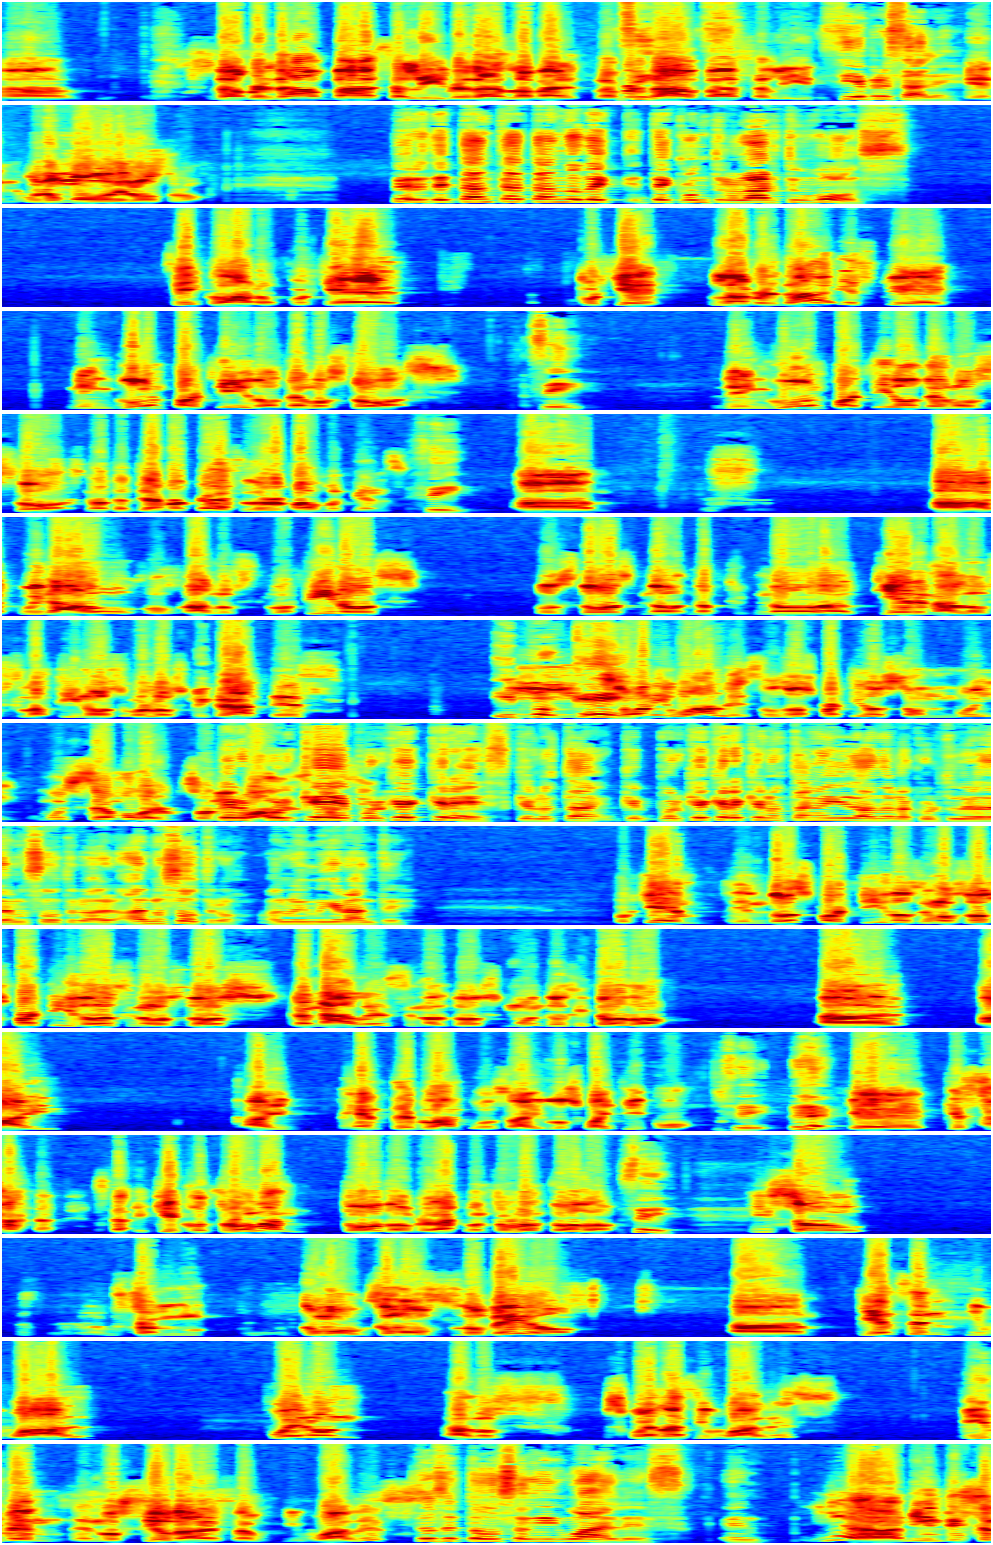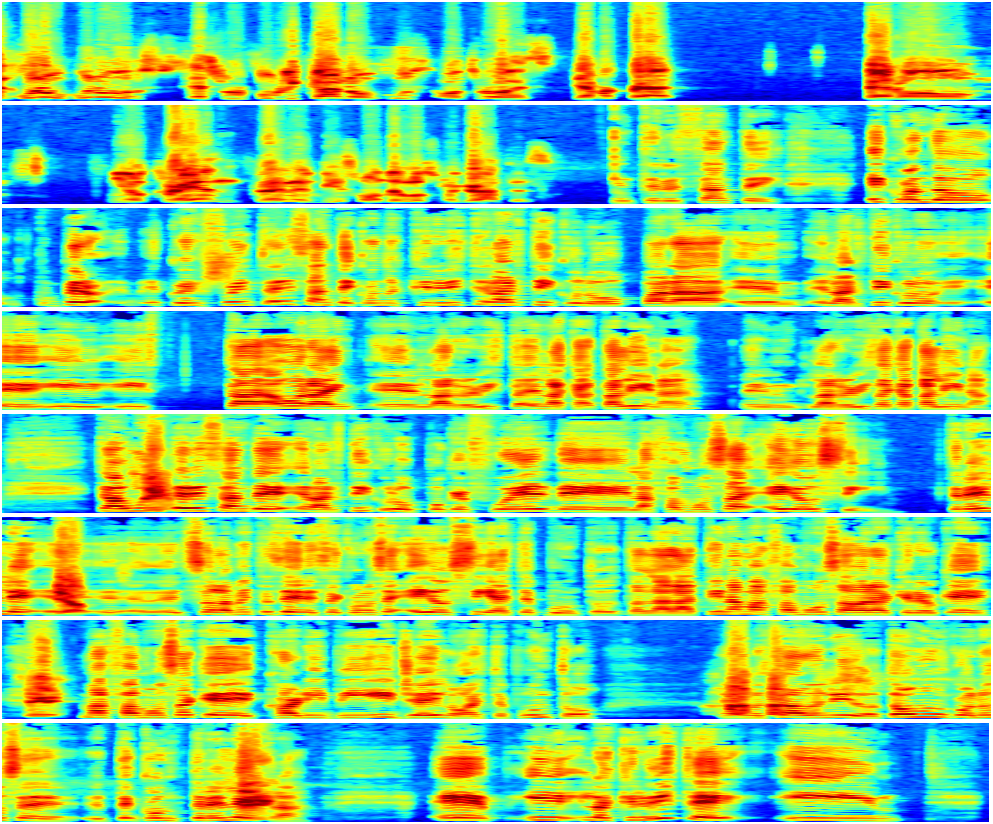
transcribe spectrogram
ah, la verdad va a salir verdad la, Sí. verdad va a salir Siempre sale. en uno modo del otro Pero te están tratando de, de controlar tu voz. sí claro porque porque la verdad es que ningún partido de los dos Sí, ningún partido de los dos not the Democrats or the Republicans sí. Um, s- ha cuidado a los latinos los dos no no, no ah, quieren a los latinos o los migrantes ¿Y por qué? Son iguales, los dos partidos son muy, muy similar, son ¿Pero iguales. por qué? casi. ¿Por qué crees que lo están, que- por qué crees que no están ayudando a la cultura de nosotros, a, a nosotros, a los inmigrantes? Porque en, en dos partidos, en los dos partidos, en los dos canales, en los dos mundos y todo, ah, hay, hay gente blancos, hay los white people Sí, que, que, está- que controlan todo, ¿verdad? Controlan todo. sí, Y so, from, como, como lo veo, piensan igual, fueron a las escuelas iguales, viven en las ciudades iguales. entonces todos son iguales. En- Yeah, I mean, dicen, uno, uno es republicano, otro es democrat, pero, you know, creen, creen el mismo de los migrantes. interesante. Y cuando, pero eh, fue interesante cuando escribiste el artículo para eh, el artículo eh, y, y está ahora en, en la revista, en la Catalina, ¿eh? en la revista Catalina. Estaba muy Sí. interesante el artículo porque fue de la famosa AOC. Tres le- Yep. eh, eh, solamente se, se conoce AOC a este punto. La latina más famosa ahora creo que Sí. más famosa que Cardi B y J-Lo a este punto en los Estados Unidos. Todo el mundo conoce eh, con tres letras. Eh, y lo escribiste y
